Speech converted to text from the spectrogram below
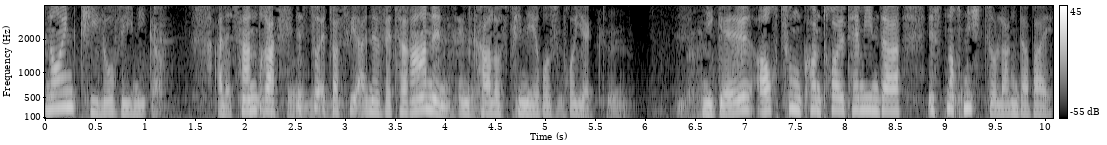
Neun Kilo weniger. Alessandra ist so etwas wie eine Veteranin in Carlos Pineros Projekt. Miguel, auch zum Kontrolltermin da, ist noch nicht so lang dabei.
